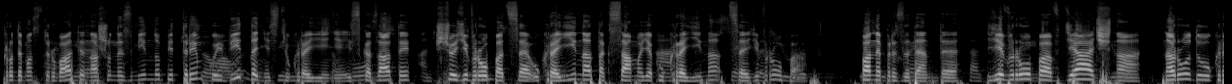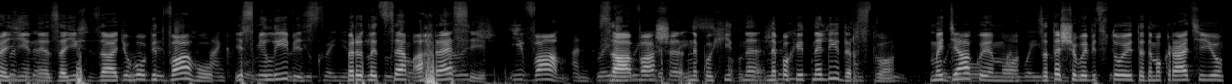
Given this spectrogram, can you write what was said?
продемонструвати нашу незмінну підтримку і відданість Україні, і сказати, що Європа це Україна, так само як Україна це Європа. Пане президенте, Європа вдячна народу України за їх за його відвагу і сміливість перед лицем агресії, і вам за ваше непохитне непохитне лідерство. Ми дякуємо за те, що ви відстоюєте демократію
